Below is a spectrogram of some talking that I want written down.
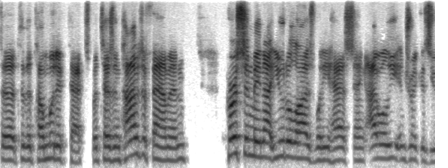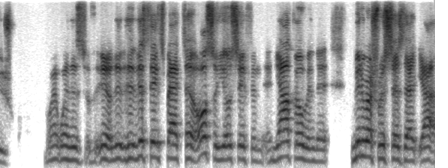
to, to the Talmudic text, but says in times of famine, person may not utilize what he has, saying, I will eat and drink as usual. Right? When this, you know, this dates back to also Yosef and, and Yaakov, and the Midrash says that yeah,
